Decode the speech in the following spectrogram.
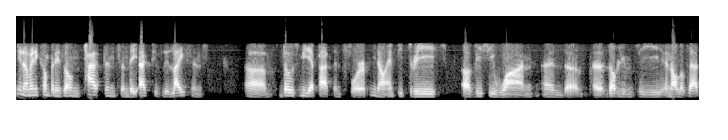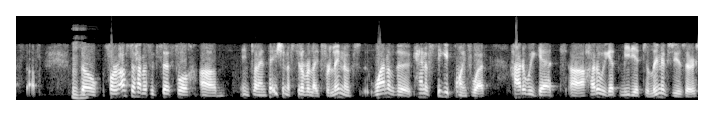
you know, many companies own patents and they actively license um, those media patents for, you know, MP3, uh, VC1, and uh, uh, WMZ, and all of that stuff. Mhm. So for us to have a successful um, implementation of Silverlight for Linux, one of the kind of sticky points was how do we get uh, how do we get media to Linux users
